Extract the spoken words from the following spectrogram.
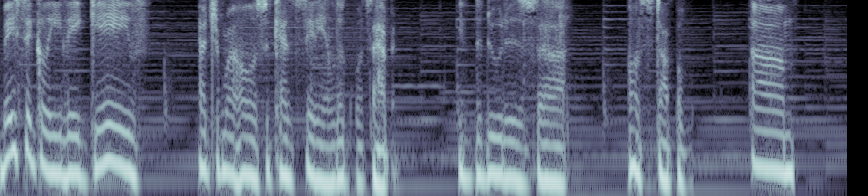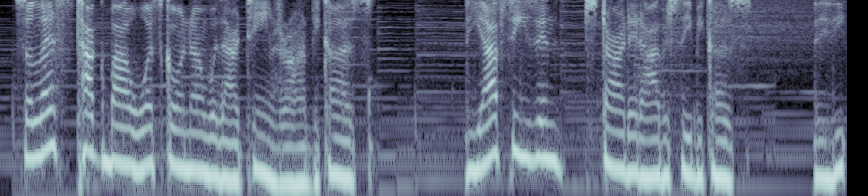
basically, they gave Patrick Mahomes to Kansas City, and look what's happened. The dude is uh, unstoppable. Um, so let's talk about what's going on with our teams, Ron, because the offseason started obviously because the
